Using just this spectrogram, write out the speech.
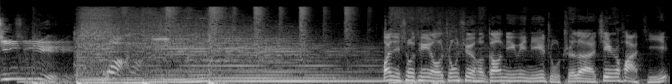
今日话题，欢迎收听由钟讯和高宁为你主持的《今日话题》。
